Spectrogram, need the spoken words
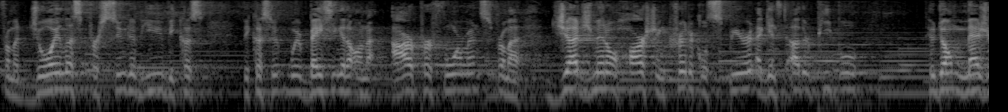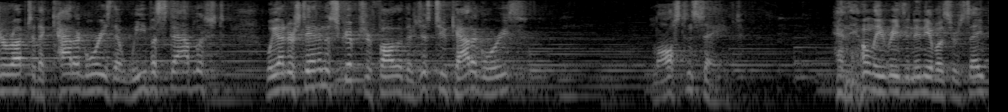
from a joyless pursuit of you because, because we're basing it on our performance, from a judgmental, harsh, and critical spirit against other people who don't measure up to the categories that we've established. We understand in the scripture, Father, there's just two categories lost and saved. And the only reason any of us are saved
